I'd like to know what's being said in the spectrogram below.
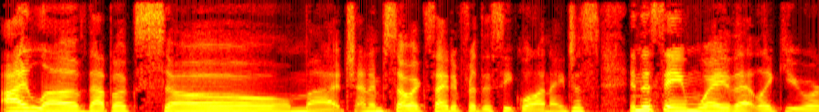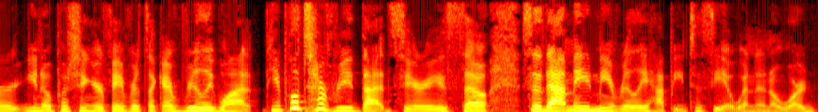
I love that book so much, and I'm so excited for the sequel. And I just, in the same way that like you are, you know, pushing your favorites, like I really want people to read that series. So, so that made me really happy to see it win an award.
